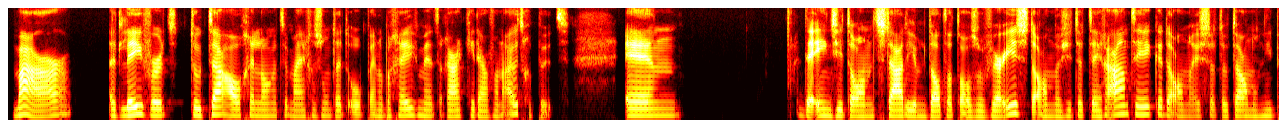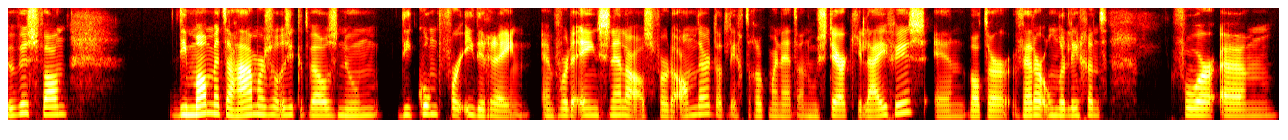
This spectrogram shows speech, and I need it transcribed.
maar het levert totaal geen lange termijn gezondheid op. En op een gegeven moment raak je daarvan uitgeput. En de een zit al in het stadium dat dat al zover is. De ander zit er tegenaan te. De ander is er totaal nog niet bewust van. Die man met de hamer, zoals ik het wel eens noem, die komt voor iedereen. En voor de een sneller als voor de ander. Dat ligt er ook maar net aan hoe sterk je lijf is. En wat er verder onderliggend voor. Um,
